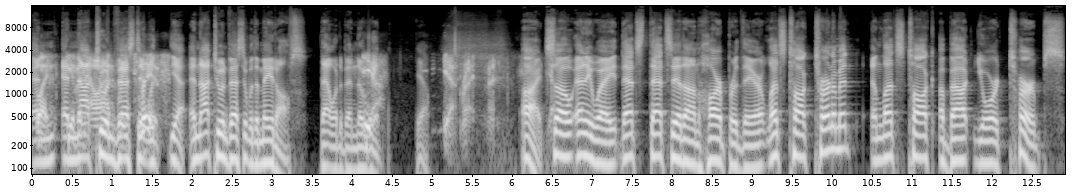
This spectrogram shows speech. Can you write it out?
and and not to invest it with yeah, and not to invest it with the Madoffs. That would have been no Yeah. good. Yeah. yeah, right, right. All right. So anyway, that's that's it on Harper there. Let's talk tournament and let's talk about your Terps.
